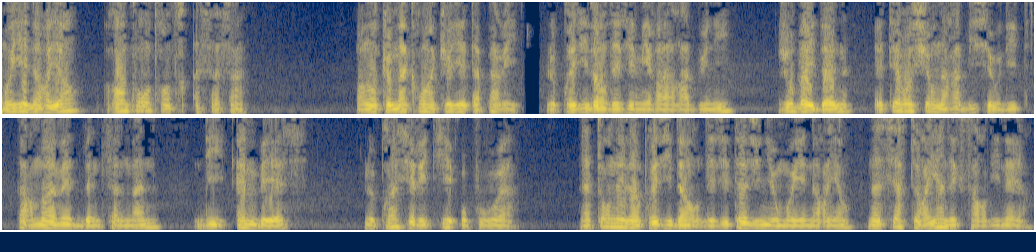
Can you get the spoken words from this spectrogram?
Moyen-Orient, rencontre entre assassins. Pendant que Macron accueillait à Paris le président des Émirats arabes unis, Joe Biden était reçu en Arabie saoudite par Mohammed Ben Salman, dit MBS, le prince héritier au pouvoir. La tournée d'un président des États-Unis au Moyen-Orient n'a certes rien d'extraordinaire.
